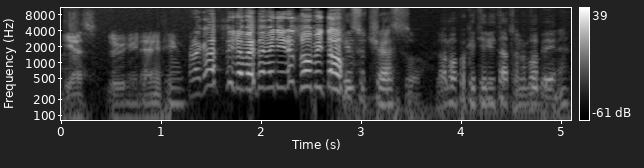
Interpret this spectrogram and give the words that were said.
Yes, do you need anything? Ragazzi, dovete venire subito! Che è successo? La mappa che ti hai irritato non va bene?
